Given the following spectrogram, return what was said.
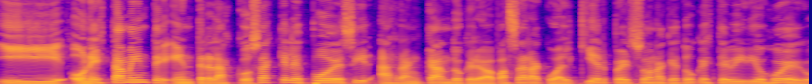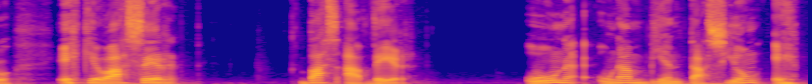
Y honestamente, entre las cosas que les puedo decir arrancando que le va a pasar a cualquier persona que toque este videojuego, es que va a ser, vas a ver una, una ambientación espectacular.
